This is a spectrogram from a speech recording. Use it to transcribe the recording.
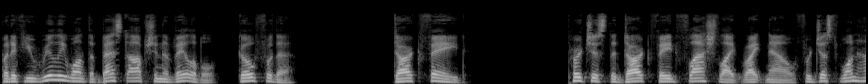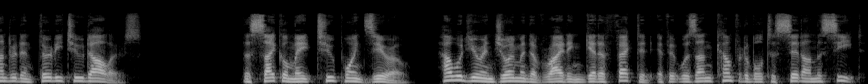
but if you really want the best option available, go for the Dark Fade. Purchase the Dark Fade flashlight right now for just $132. The CycleMate 2.0, how would your enjoyment of riding get affected if it was uncomfortable to sit on the seat?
